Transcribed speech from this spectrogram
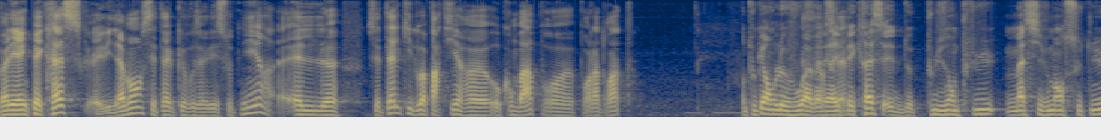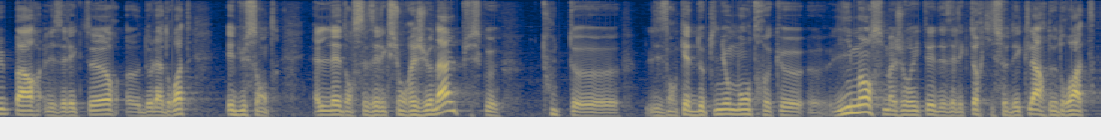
Valérie Pécresse, évidemment, c'est elle que vous allez soutenir. Elle, c'est elle qui doit partir au combat pour, pour la droite? En tout cas, on le voit, Valérie Pécresse est de plus en plus massivement soutenue par les électeurs de la droite et du centre. Elle l'est dans ces élections régionales, puisque toutes euh, les enquêtes d'opinion montrent que euh, l'immense majorité des électeurs qui se déclarent de droite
